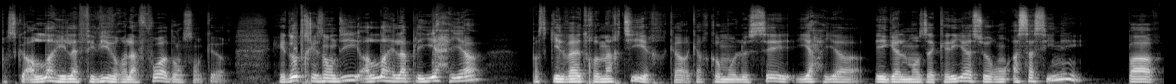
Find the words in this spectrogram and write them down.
Parce que Allah, il a fait vivre la foi dans son cœur. Et d'autres, ils ont dit Allah, il l'a appelé Yahya parce qu'il va être martyr, car, car, comme on le sait, Yahya et également Zakaria seront assassinés par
